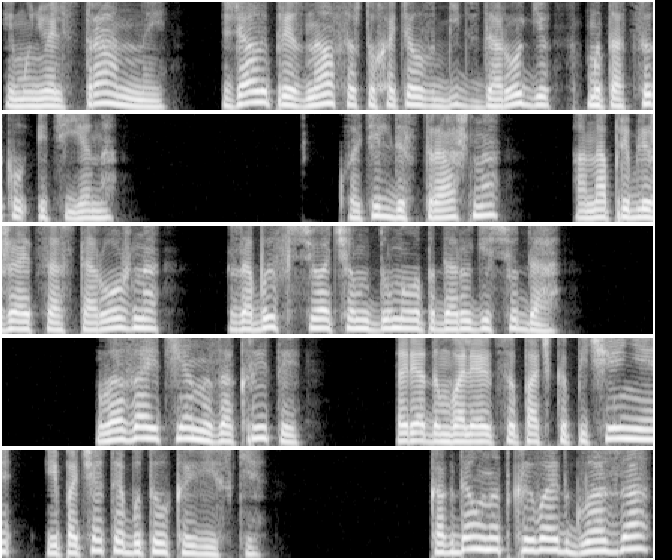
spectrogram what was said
Эммануэль странный, взял и признался, что хотел сбить с дороги мотоцикл Этьена. Клотильде страшно, она приближается осторожно, забыв все, о чем думала по дороге сюда. Глаза Этьена закрыты, рядом валяются пачка печенья и початая бутылка виски. Когда он открывает глаза,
